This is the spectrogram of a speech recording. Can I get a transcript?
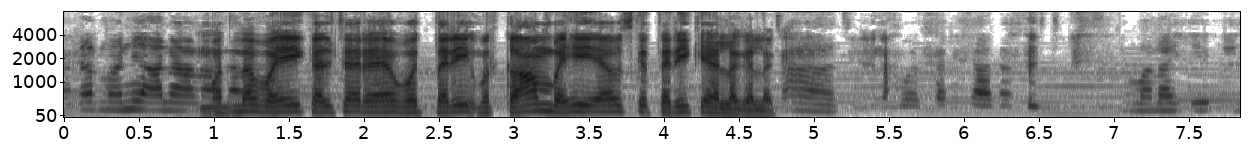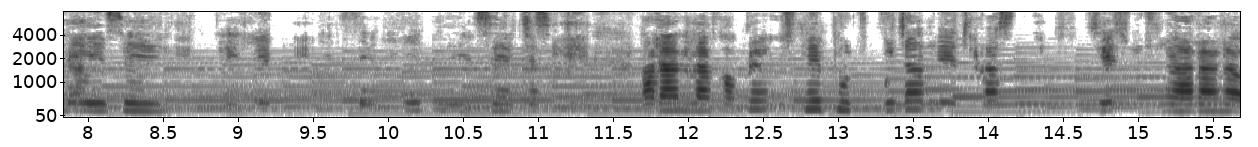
मतलब माने आना आना मतलब वही कल्चर है वो तरी काम वही है उसके तरीके अलग अलग मला जैसे हरा उसमें पूजा में थोड़ा शेष उसमें हरा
